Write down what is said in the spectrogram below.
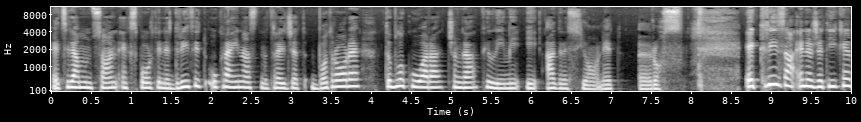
e cila mundëson eksportin e drithit ukrainas në tregjet botërore të bllokuara që nga fillimi i agresionit rus. E kriza energjetike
